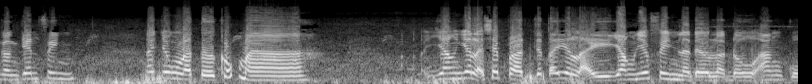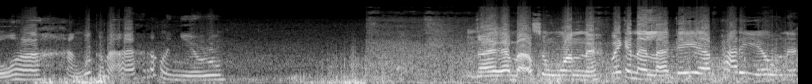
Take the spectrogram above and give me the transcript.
gần trên phim nói chung là từ khúc mà dân với lại Shepherd cho tới với lại dân với Fin là đều là đồ ăn của ờ, Hàn Quốc các bạn ha rất là nhiều luôn. Đây, các bạn xung quanh nè. Mấy cái này là cái ờ, patio nè.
